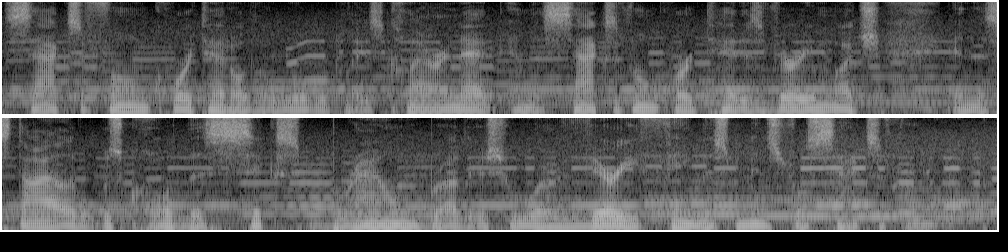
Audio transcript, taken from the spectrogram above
saxophone quartet, although Wilbur plays clarinet, and the saxophone quartet is very much in the style of what was called the Six Brown Brothers, who were a very famous minstrel saxophone group.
